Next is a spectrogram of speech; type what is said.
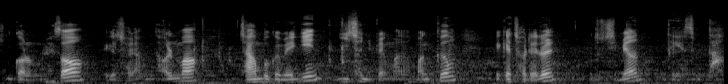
증권으로 해서 회계 처리합니다. 얼마? 장부 금액인 2,600만 원만큼 회계 처리를 해주시면 되겠습니다.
